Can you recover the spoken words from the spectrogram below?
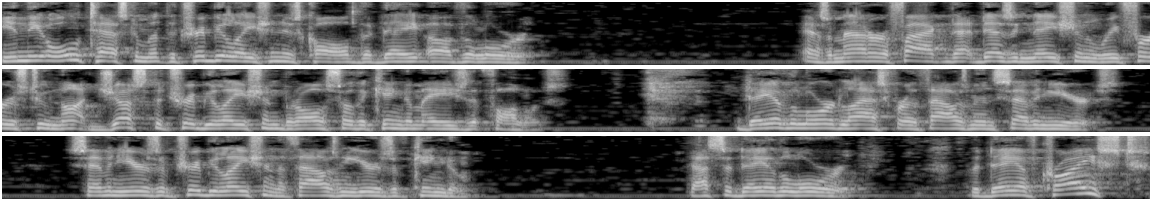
In the Old Testament, the tribulation is called the day of the Lord. As a matter of fact, that designation refers to not just the tribulation, but also the kingdom age that follows. Day of the Lord lasts for a thousand and seven years. Seven years of tribulation, a thousand years of kingdom. That's the day of the Lord. The day of Christ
